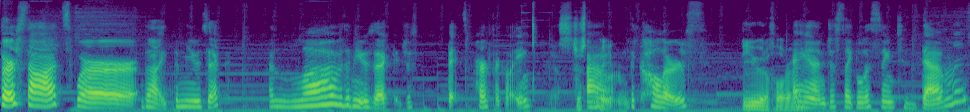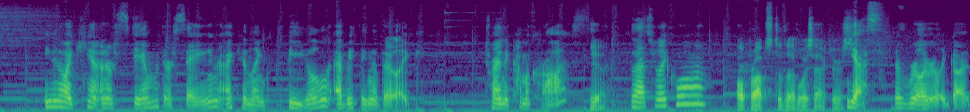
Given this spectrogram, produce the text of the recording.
First thoughts were like the music. I love the music. It just perfectly. Yes, just great. Um, the colors Beautiful, right? and just like listening to them, even though I can't understand what they're saying, I can like feel everything that they're like trying to come across. yeah. So that's really cool. All props to the voice actors. Yes, they're really really good.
